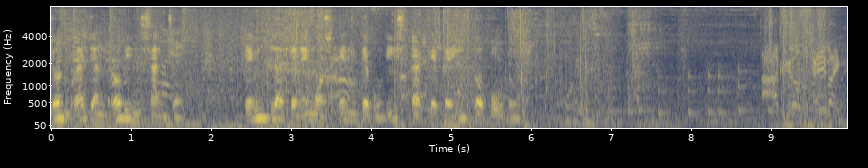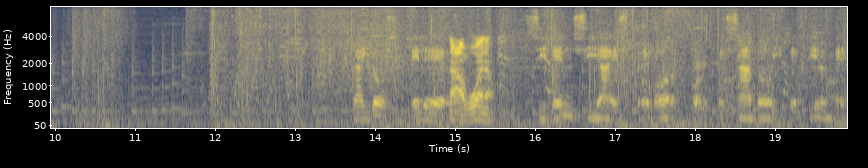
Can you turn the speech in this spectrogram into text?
John Ryan Robin Sánchez. Templa tenemos gente budista que te hizo voodoo. Kairos LR. Ah, bueno. Silencia Estrevor por y decirme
